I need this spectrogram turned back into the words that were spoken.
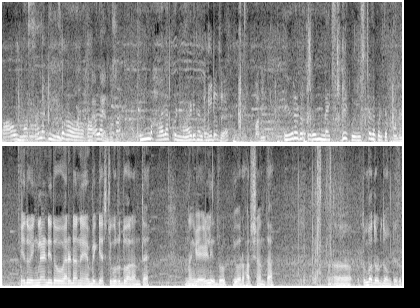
ವಾವ್ ಮಸಾಲ ಟೀ ಹಾಲ ತುಂಬ ಹಾಲು ಹಾಕೊಂಡು ಮಾಡಿದಂತ ಇವರದು ಒಂದು ಮೆಚ್ಚಬೇಕು ಇಷ್ಟೆಲ್ಲ ಕೊಡ್ತಾರೆ. ಇದು ಇಂಗ್ಲೆಂಡ್ ಇದು ಎರಡನೇ ಬಿಗ್ಗೆಸ್ಟ್ ಗುರುದ್ವಾರ ಅಂತೆ. ನನಗೆ ಹೇಳಿದರು ಇವರು ಹರ್ಷ ಅಂತ. ತುಂಬ ದೊಡ್ಡದುಂಟು ಇದು.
